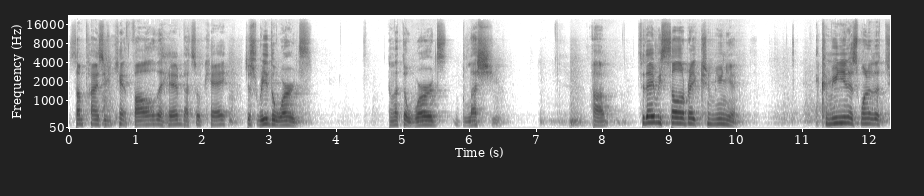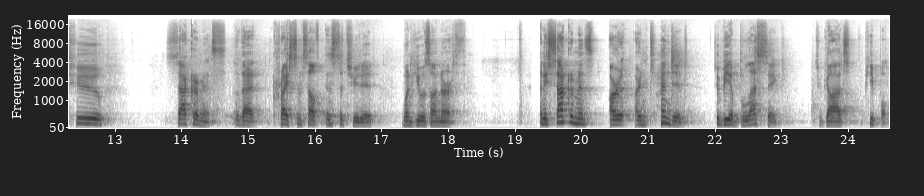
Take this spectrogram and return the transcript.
sometimes if you can't follow the hymn, that's okay. Just read the words and let the words bless you. Uh, today we celebrate communion. Communion is one of the two sacraments that Christ himself instituted when he was on earth. And these sacraments are, are intended to be a blessing to God's people.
